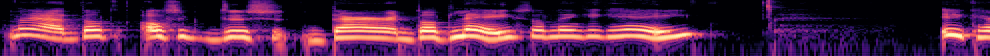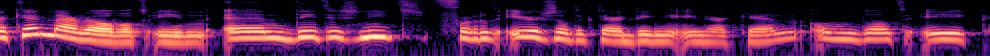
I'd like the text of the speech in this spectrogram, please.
nou ja, dat, als ik dus daar dat lees, dan denk ik, hé, hey, ik herken daar wel wat in. En dit is niet voor het eerst dat ik daar dingen in herken, omdat ik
